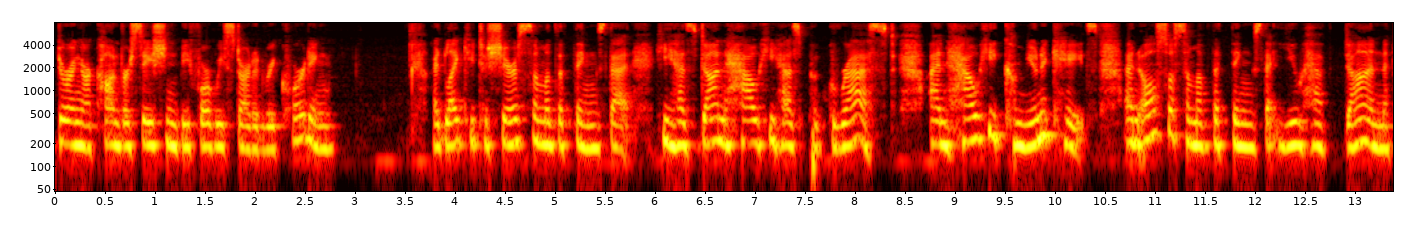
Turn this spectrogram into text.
during our conversation before we started recording, I'd like you to share some of the things that he has done, how he has progressed, and how he communicates, and also some of the things that you have done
